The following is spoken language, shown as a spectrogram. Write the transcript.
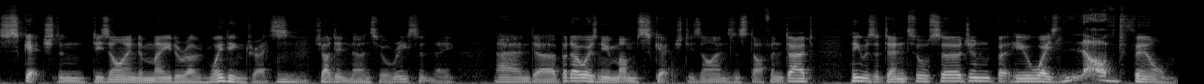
sketched and designed and made her own wedding dress, which I didn't know until recently. And uh, but I always knew Mum's sketch designs and stuff. And Dad, he was a dental surgeon, but he always loved film.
